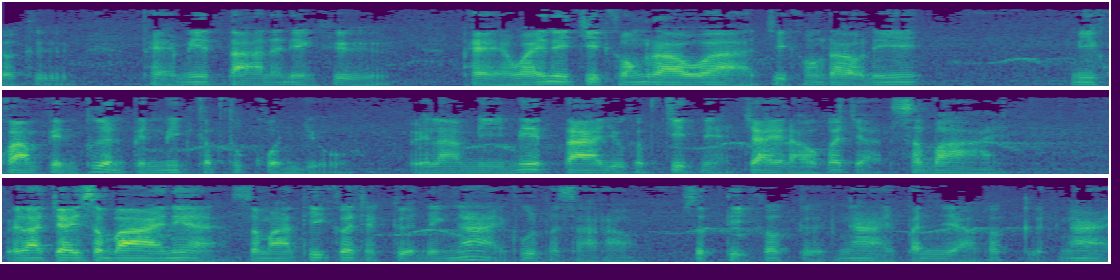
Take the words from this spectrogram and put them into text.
ก็คือแผ่เมตตานั่นเองคือ แผ่ไว้ในจิตของเราว่าจิตของเรานี้ มีความเป็นเพื่อนเป็นมิตรกับทุกคนอยู่ เวลามีเมตตาอยู่กับจิตเนี่ยใจเราก็จะสบาย เวลาใจสบายเนี่ยสมาธิก็จะเกิดได้ง่ายพูดภาษาเรา สติก็เกิดง่าย ปัญญาก็เกิดง่าย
